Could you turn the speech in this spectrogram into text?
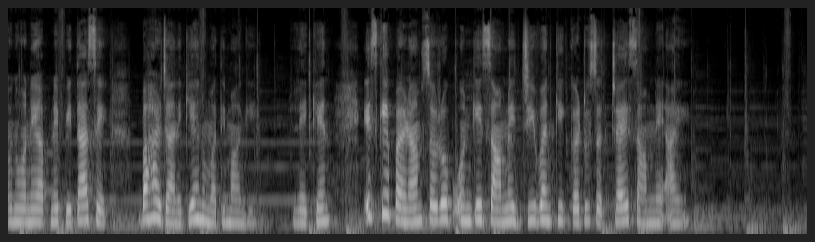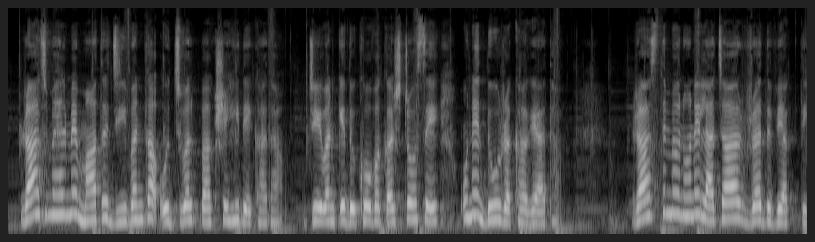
उन्होंने अपने पिता से बाहर जाने की अनुमति मांगी, लेकिन इसके परिणाम स्वरूप उनके सामने जीवन की कटु सच्चाई सामने आई। राजमहल में मात्र जीवन का उज्जवल पक्ष ही देखा था। जीवन के दुखों व कष्टों से उन्हें दूर रखा गया था। रास्ते में उन्होंने लाचार वृद्ध व्यक्ति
